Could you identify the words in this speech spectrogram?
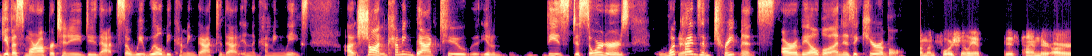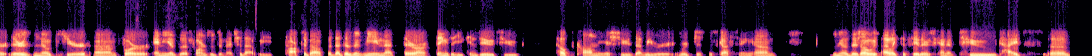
give us more opportunity to do that. So we will be coming back to that in the coming weeks. Uh, Sean, coming back to you know these disorders, what yeah. kinds of treatments are available, and is it curable? Um, unfortunately, at this time, there are there is no cure um, for any of the forms of dementia that we talked about. But that doesn't mean that there aren't things that you can do to help calm the issues that we were were just discussing. Um, you know, there's always I like to say there's kind of two types of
